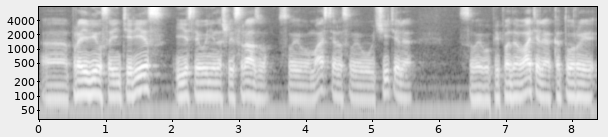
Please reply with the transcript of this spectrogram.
Э, проявился интерес, и если вы не нашли сразу своего мастера, своего учителя, своего преподавателя, который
